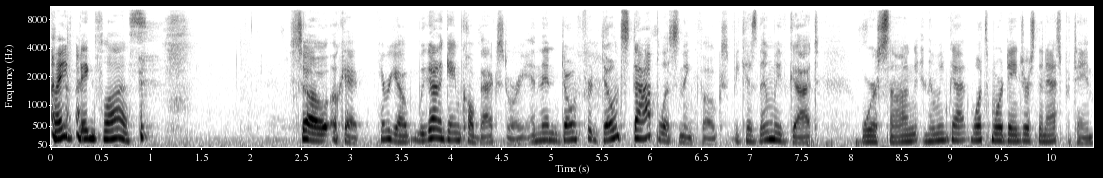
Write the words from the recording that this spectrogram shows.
Fight big floss. so okay, here we go. We got a game called Backstory, and then don't for, don't stop listening, folks, because then we've got Worst Song, and then we've got What's More Dangerous Than Aspartame.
